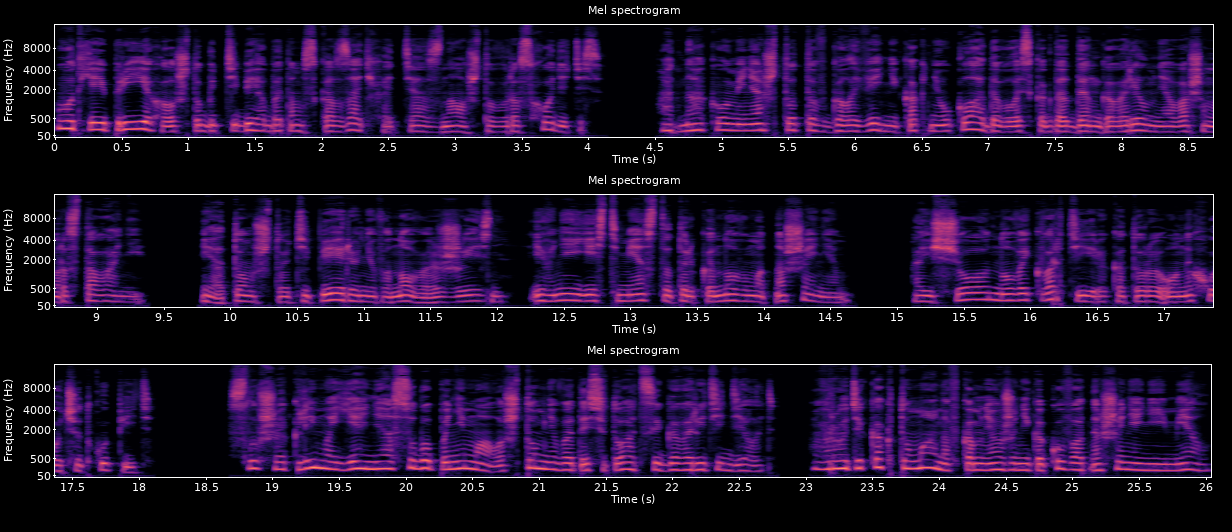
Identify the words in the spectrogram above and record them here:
Вот я и приехал, чтобы тебе об этом сказать, хотя знал, что вы расходитесь. Однако у меня что-то в голове никак не укладывалось, когда Дэн говорил мне о вашем расставании. И о том, что теперь у него новая жизнь, и в ней есть место только новым отношениям. А еще новой квартире, которую он и хочет купить. Слушая Клима, я не особо понимала, что мне в этой ситуации говорить и делать. Вроде как Туманов ко мне уже никакого отношения не имел,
